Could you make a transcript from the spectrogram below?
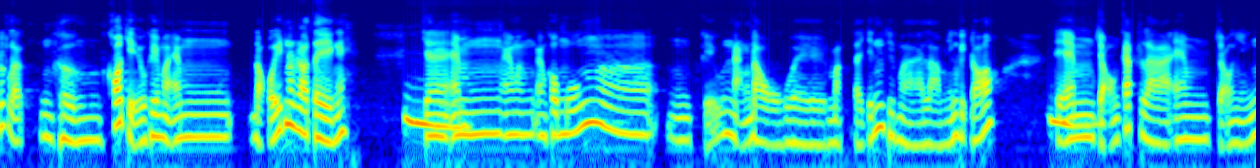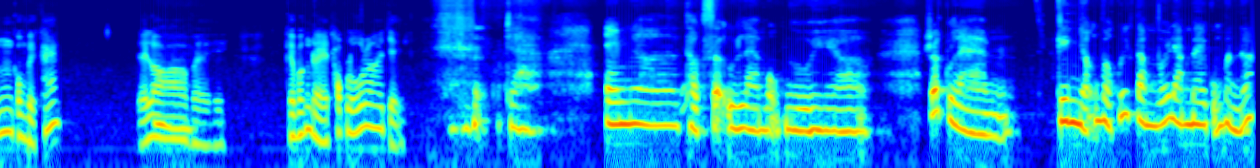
rất là, ừm, thường khó chịu khi mà em đổi nó ra tiền ấy, cho nên Ừm. em em em không muốn, ơ, ừm, kiểu, nặng đầu về mặt tài chính khi mà làm những việc đó. Thì em Ừm. chọn cách là em chọn những công việc khác để lo Ừm. về cái vấn đề thóc lúa đó chị. Chà, em, ơ, thật sự là một người, ờ, rất là kiên nhẫn và quyết tâm với đam mê của mình á.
